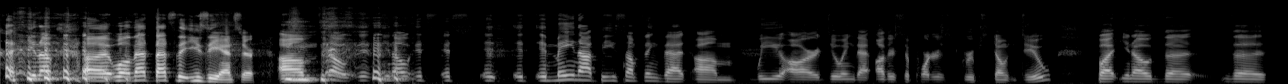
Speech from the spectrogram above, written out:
you know, uh, well that that's the easy answer. Um, no, it, you know, it's it's it, it, it may not be something that um, we are doing that other supporters groups don't do, but you know the the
